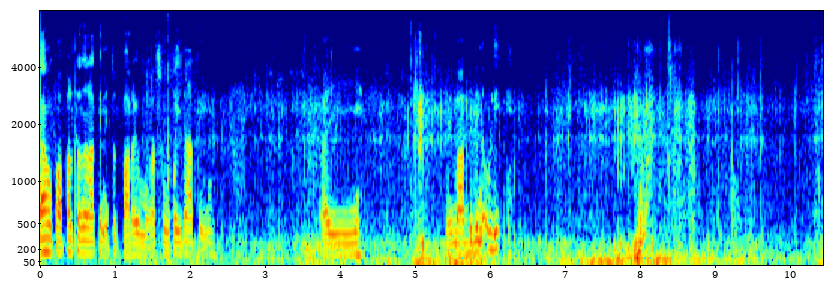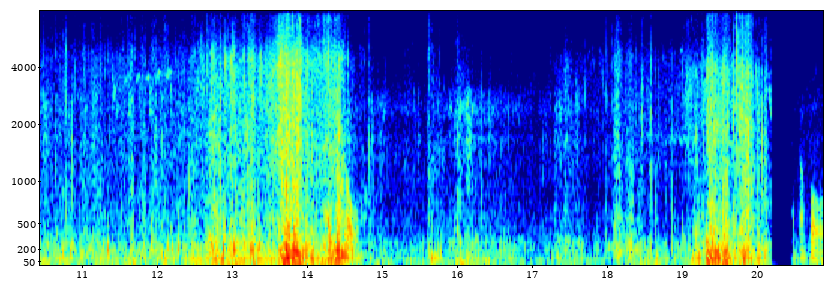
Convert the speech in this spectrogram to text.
Kaya ho papalitan na natin ito para yung mga sukoy natin ay may mabili na uli. Ay, daw. Ay, pa po.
